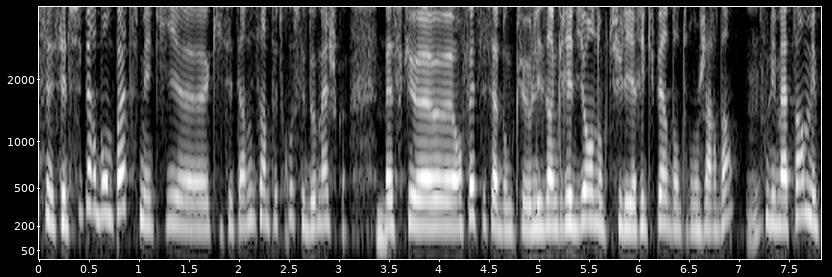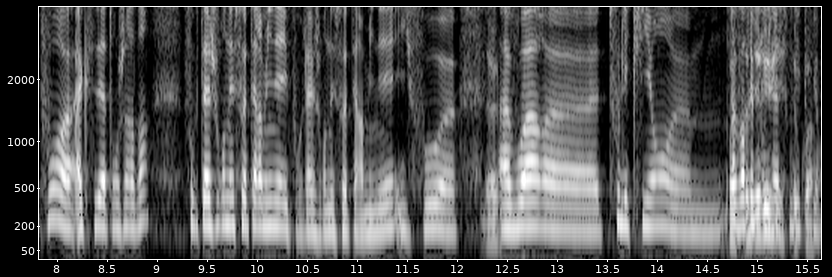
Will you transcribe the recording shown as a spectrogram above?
c'est le super bon pote, mais qui, euh, qui s'éternise un peu trop, c'est dommage quoi. Mm. Parce que, euh, en fait, c'est ça. Donc, euh, les ingrédients, donc tu les récupères dans ton jardin Mm. tous les matins, mais pour euh, accéder à ton jardin, il faut que ta journée soit terminée. Et pour que la journée soit terminée, il faut euh, avoir euh, tous les clients, euh, avoir répondu à registres, tous les quoi. clients.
